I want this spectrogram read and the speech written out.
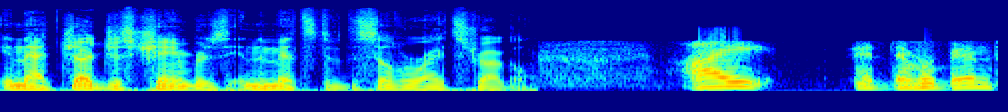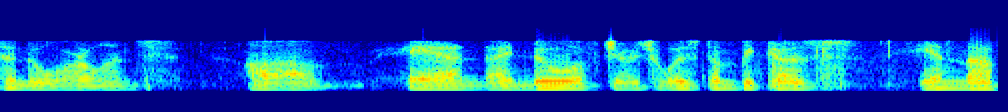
in that judge's chambers in the midst of the civil rights struggle? I had never been to New Orleans, uh, and I knew of Judge Wisdom because in the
